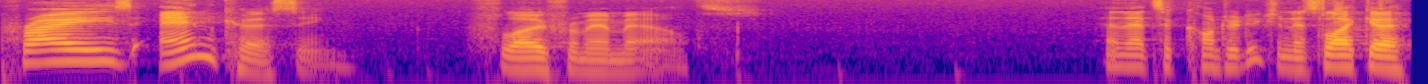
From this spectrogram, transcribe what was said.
Praise and cursing flow from our mouths. And that's a contradiction. It's like a,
